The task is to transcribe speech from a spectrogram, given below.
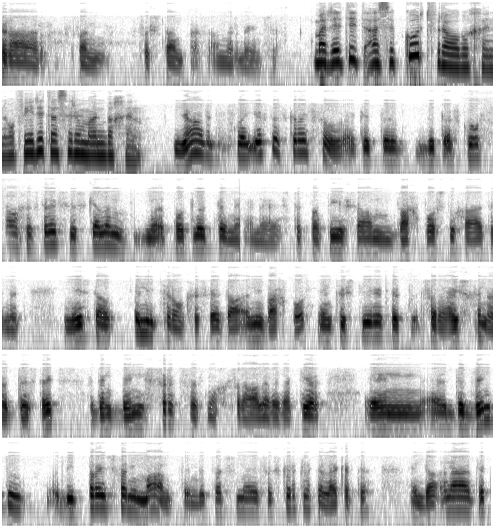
traar van verstand as ander mense. Maar dit het as 'n kort verhaal begin of het dit as 'n roman begin? Ja, dit is my eerste skryfsel. Ek het uh, dit as kort verhaal geskryf, so skelm potlood en 'n stuk papier saam wagpos toe gehad en dit meestal in die tronk geskryf daar in die wagpos en toe stuur ek dit vir huisgenoot destyds. Ek dink Benny Fritz was nog verhale redakteur en uh, dit wen toe die prys van die maand en dit was vir my 'n verskriklike lekkerte. En daarna het ek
